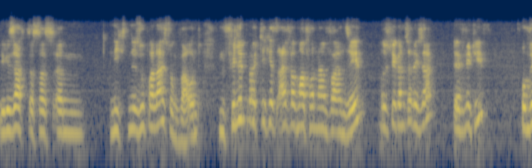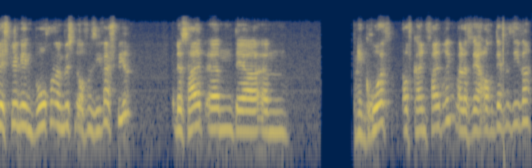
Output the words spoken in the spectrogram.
wie gesagt, dass das ähm, nicht eine super Leistung war. Und einen Philipp möchte ich jetzt einfach mal von Anfang an sehen, muss ich dir ganz ehrlich sagen, definitiv. Und wir spielen gegen Bochum, wir müssen offensiver spielen. Deshalb ähm, der ähm, den Groß auf keinen Fall bringen, weil das wäre auch defensiver.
